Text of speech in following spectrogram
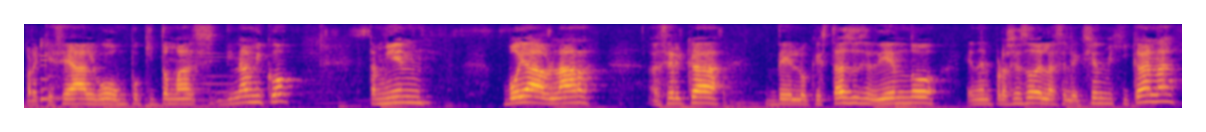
para que sea algo un poquito más dinámico. También voy a hablar acerca de lo que está sucediendo en el proceso de la selección mexicana.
